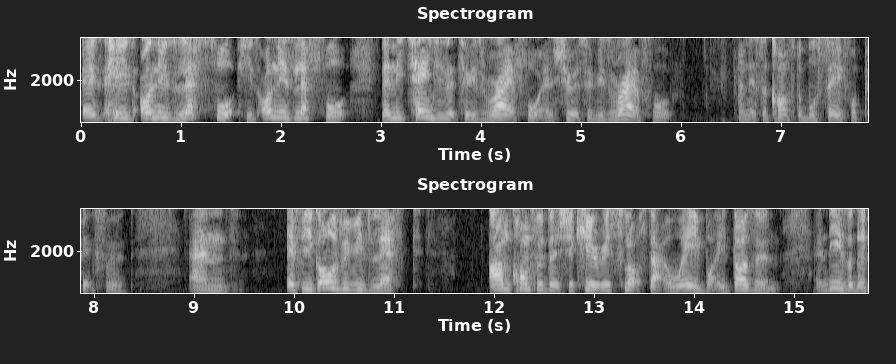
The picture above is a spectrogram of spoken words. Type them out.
he's on his left foot. He's on his left foot. Then he changes it to his right foot and shoots with his right foot, and it's a comfortable save for Pickford. And if he goes with his left, I'm confident Shaqiri slots that away, but he doesn't. And these are the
